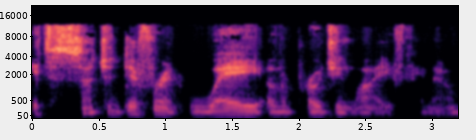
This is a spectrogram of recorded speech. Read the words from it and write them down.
it's such a different way of approaching life you know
